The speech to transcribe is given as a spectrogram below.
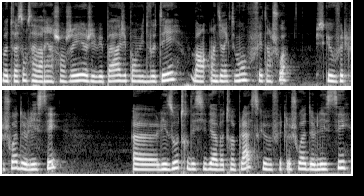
toute façon ça va rien changer, j'y vais pas, j'ai pas envie de voter, ben indirectement vous faites un choix, puisque vous faites le choix de laisser euh, les autres décider à votre place, que vous faites le choix de laisser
